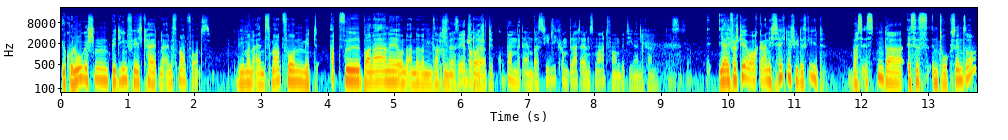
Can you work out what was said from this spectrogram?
ökologischen Bedienfähigkeiten eines Smartphones. Wie man ein Smartphone mit Apfel, Banane und anderen Ich Sachen war sehr überrascht, steuert. wie gut man mit einem Basilikumblatt ein Smartphone bedienen kann. Ist, Ja, ich verstehe aber auch gar nicht technisch, wie das geht. Was ist denn da? Ist es ein Drucksensor?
